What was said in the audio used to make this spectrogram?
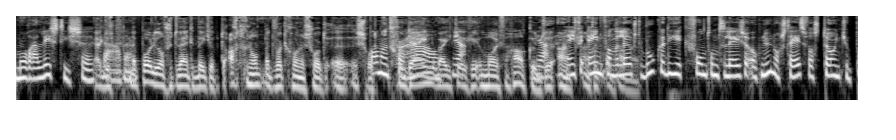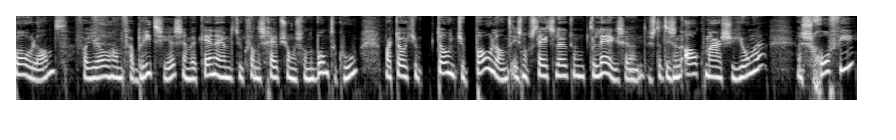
moralistische ja, dus kader. Napoleon verdwijnt een beetje op de achtergrond, maar het wordt gewoon een soort, uh, soort Spannend gordijn verhaal. waar je ja. tegen een mooi verhaal kunt ja. uh, aan. Een, aan een van de leukste boeken die ik vond om te lezen, ook nu nog steeds, was Toontje Poland van Johan Fabricius. En we kennen hem natuurlijk van de Scheepsjongens van de Bontekoe. Maar Toontje, Toontje Poland is nog steeds leuk om te lezen. Dus dat is een Alkmaarse jongen, een schoffie.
